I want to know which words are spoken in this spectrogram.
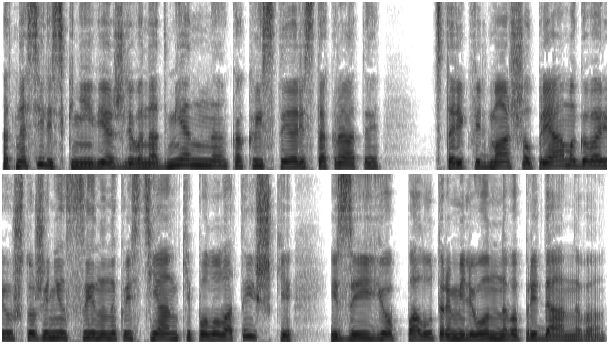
относились к ней вежливо надменно, как истые аристократы – Старик-фельдмаршал прямо говорил, что женил сына на крестьянке-полулатышке из-за ее полуторамиллионного приданного.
